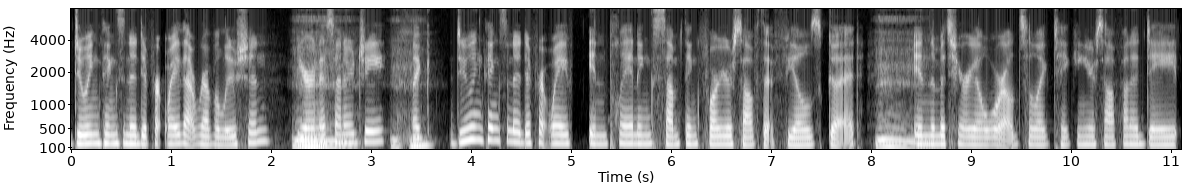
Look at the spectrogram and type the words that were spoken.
doing things in a different way, that revolution, Uranus Mm. energy. Mhm. Like doing things in a different way in planning something for yourself that feels good Mm. in the material world. So, like taking yourself on a date.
